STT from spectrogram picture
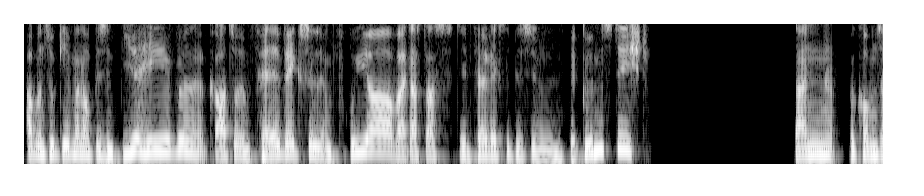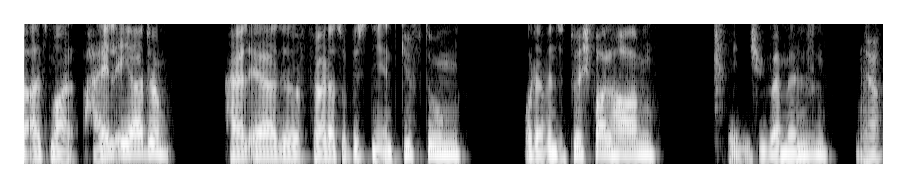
ab und zu geben wir noch ein bisschen Bierhefe, gerade so im Fellwechsel im Frühjahr, weil das, das den Fellwechsel ein bisschen begünstigt. Dann bekommen sie als mal Heilerde. Heilerde fördert so ein bisschen die Entgiftung oder wenn sie Durchfall haben, ähnlich wie bei Menschen. Ja.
